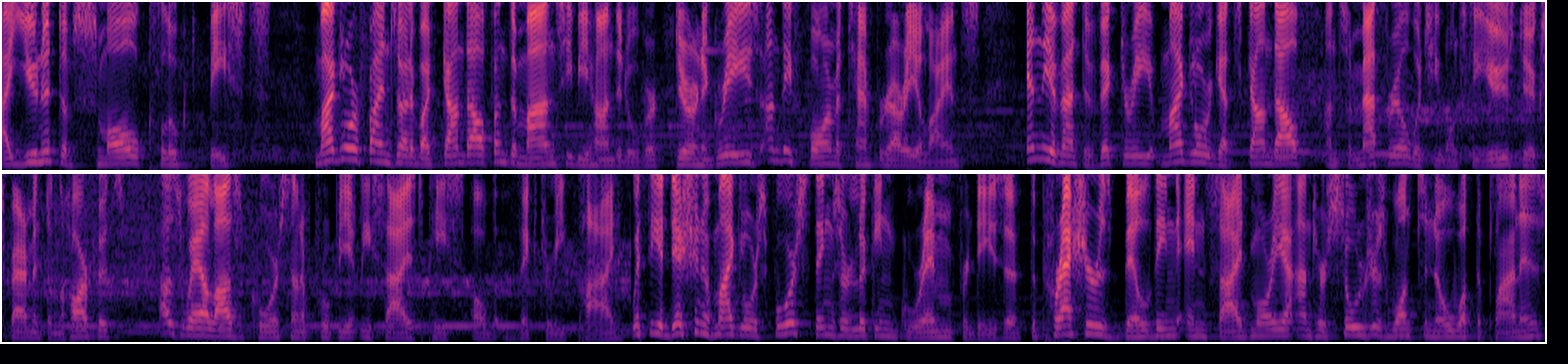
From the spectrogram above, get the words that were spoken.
a unit of small cloaked beasts. Maglor finds out about Gandalf and demands he be handed over. Durin agrees and they form a temporary alliance. In the event of victory, Maglor gets Gandalf and some Mithril, which he wants to use to experiment on the Harfoots, as well as, of course, an appropriately sized piece of victory pie. With the addition of Maglor's force, things are looking grim for Disa. The pressure is building inside Moria, and her soldiers want to know what the plan is.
